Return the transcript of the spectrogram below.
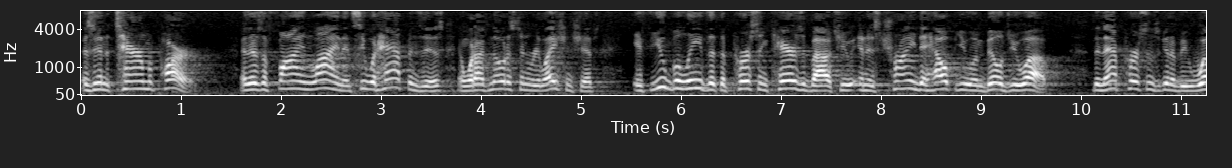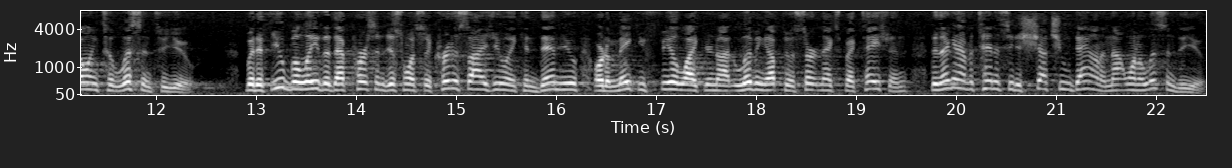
Is it going to tear them apart? And there's a fine line. And see, what happens is, and what I've noticed in relationships, if you believe that the person cares about you and is trying to help you and build you up, then that person's going to be willing to listen to you. But if you believe that that person just wants to criticize you and condemn you or to make you feel like you're not living up to a certain expectation, then they're going to have a tendency to shut you down and not want to listen to you.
